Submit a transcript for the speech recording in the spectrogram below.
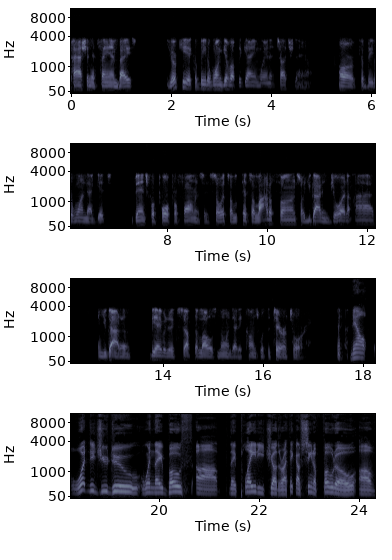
passionate fan base, your kid could be the one give up the game winning touchdown, or could be the one that gets benched for poor performances. So it's a it's a lot of fun. So you got to enjoy the highs, and you got to be able to accept the lows, knowing that it comes with the territory now, what did you do when they both uh, they played each other? I think I've seen a photo of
